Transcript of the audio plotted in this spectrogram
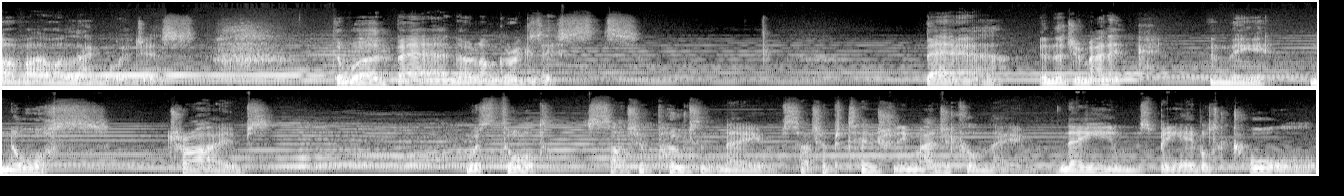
of our languages. The word bear no longer exists. Bear in the Germanic, in the Norse tribes, was thought such a potent name, such a potentially magical name. Names being able to call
